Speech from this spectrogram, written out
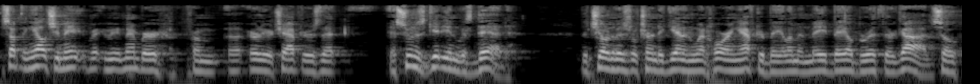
Something else you may remember from uh, earlier chapters that as soon as Gideon was dead, the children of Israel turned again and went whoring after Baalim and made Baal Berith their god. So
